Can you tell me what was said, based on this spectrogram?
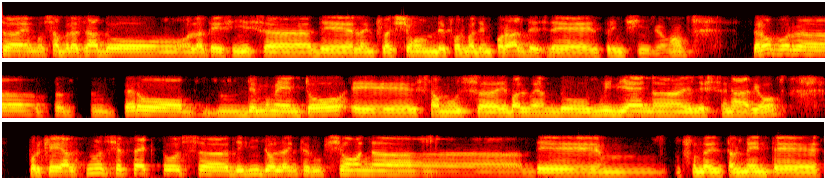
uh, hemos abrazado la tesis de la inflación de forma temporal desde el principio. ¿no? Pero, por, eh, pero de momento eh, estamos eh, evaluando muy bien el escenario porque algunos efectos debido a la interrupción de mm, fundamentalmente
